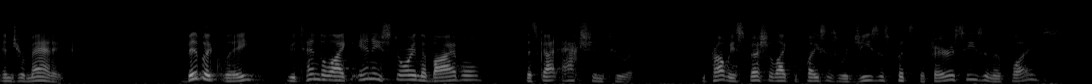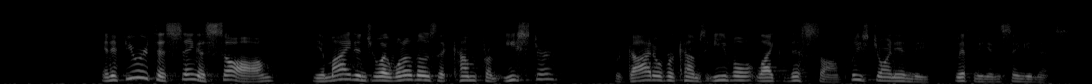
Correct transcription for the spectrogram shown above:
and dramatic. Biblically, you tend to like any story in the Bible that's got action to it. You probably especially like the places where Jesus puts the Pharisees in their place. And if you were to sing a song, you might enjoy one of those that come from Easter, where God overcomes evil, like this song. Please join in me with me in singing this.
